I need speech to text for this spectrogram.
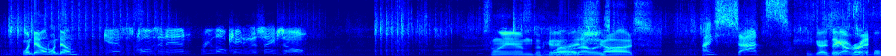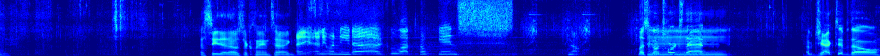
yeah. One down, one down. Gas is closing in. Relocating the safe zone. Slammed. Okay, what well, that was. shots? Nice shots. You guys They are got red. incredible. I see that. That was their clan tag. Any, anyone need uh, gulag tokens? No. Let's go towards that Mm, objective, though.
